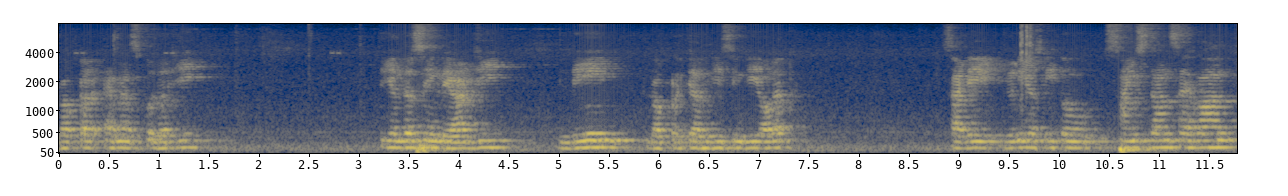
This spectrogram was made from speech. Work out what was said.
doctor M S Bhullar ji. Tejinder Singh ਰਿਆੜ ਜੀ, ਡੀਨ ਡਾਕਟਰ ਚਰਨਜੀਤ ਸਿੰਘ ਜੀ ਔਲਖ ਸਾਡੇ ਯੂਨੀਵਰਸਿਟੀ ਤੋਂ ਸਾਇੰਸਦਾਨ ਸਹਿਬਾਨ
